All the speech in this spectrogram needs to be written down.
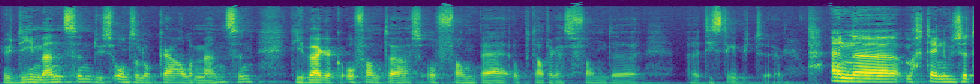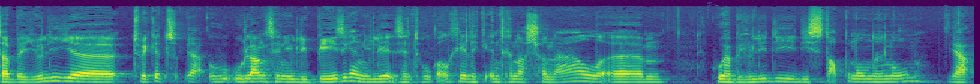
Nu die mensen, dus onze lokale mensen, die werken of van thuis of van bij, op het adres van de eh, distributeur. En uh, Martijn, hoe zit dat bij jullie? Uh, Twicket, ja, hoe, hoe, lang zijn jullie bezig? En jullie zijn toch ook al redelijk internationaal. Um, hoe hebben jullie die, die stappen ondernomen? Ja,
